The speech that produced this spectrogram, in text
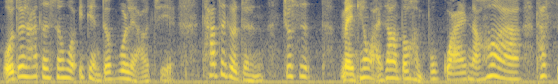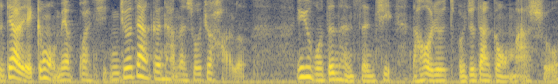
我对她的生活一点都不了解。她这个人就是每天晚上都很不乖，然后啊，她死掉也跟我没有关系。你就这样跟他们说就好了，因为我真的很生气。然后我就我就这样跟我妈说，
